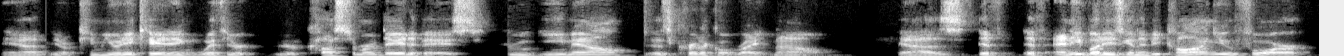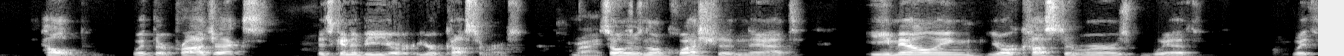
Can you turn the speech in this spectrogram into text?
And you know, communicating with your your customer database through email is critical right now. As if if anybody's going to be calling you for help with their projects, it's going to be your your customers. Right. So there's no question that emailing your customers with with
